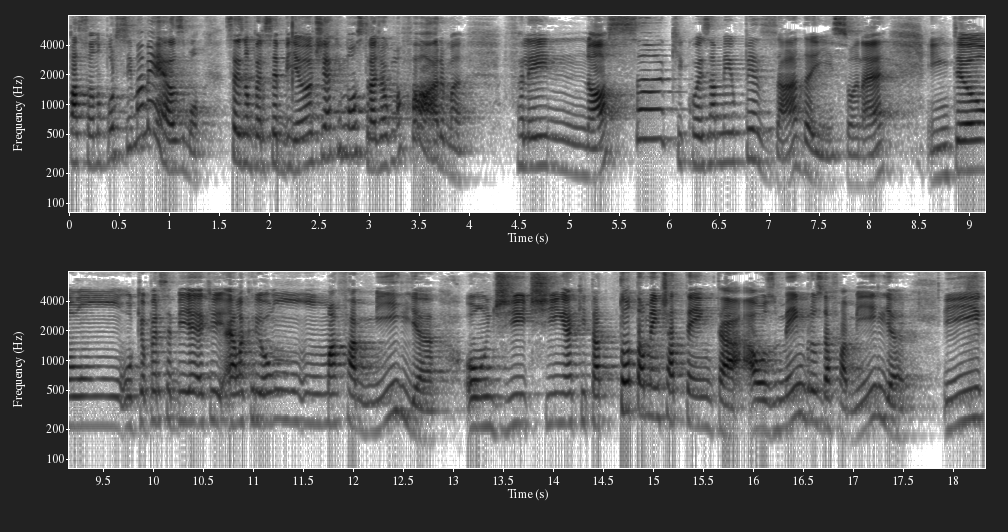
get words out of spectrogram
passando por cima mesmo. Vocês não percebiam, eu tinha que mostrar de alguma forma. Falei, nossa, que coisa meio pesada isso, né? Então, o que eu percebi é que ela criou um, uma família onde tinha que estar tá totalmente atenta aos membros da família e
